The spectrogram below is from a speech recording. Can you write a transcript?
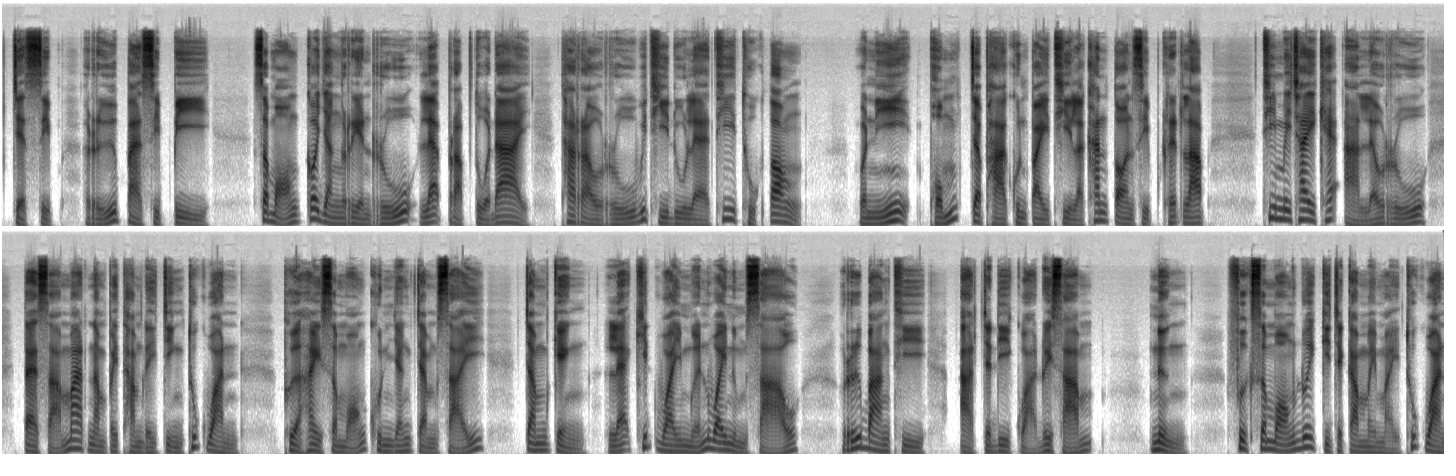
60 70 หรือ 80 ปี สมองก็ยังเรียนรู้และปรับตัวได้ ถ้าเรารู้วิธีดูแลที่ถูกต้อง วันนี้ผมจะพาคุณไปทีละขั้นตอน 10 เคล็ดลับ ที่ไม่ใช่แค่อ่านแล้วรู้ แต่สามารถนำไปทำได้จริงทุกวัน เพื่อให้สมองคุณยังแจ่มใส จำเก่งและคิดไวเหมือนวัยหนุ่มสาว หรือบางทีอาจจะดีกว่าด้วยซ้ำ 1. ฝึกสมองด้วยกิจกรรมใหม่ๆ ทุกวัน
